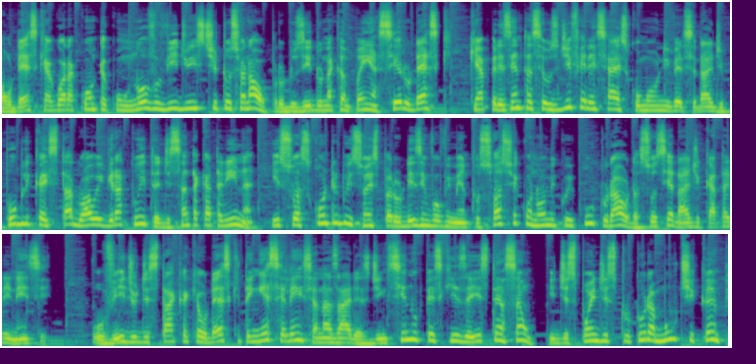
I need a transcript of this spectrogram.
UDESC agora conta com um novo vídeo institucional produzido na campanha Ser UDESC, que apresenta seus diferenciais como universidade pública, estadual e gratuita de Santa Catarina e suas contribuições para o desenvolvimento socioeconômico e cultural da sociedade catarinense. O vídeo destaca que a UDESC tem excelência nas áreas de ensino, pesquisa e extensão e dispõe de estrutura multicamp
